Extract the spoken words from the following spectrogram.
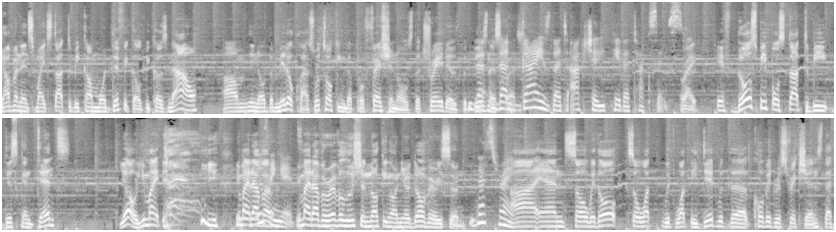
governance might start to become more difficult because now. Um, you know the middle class. We're talking the professionals, the traders, the the, business the class. guys that actually pay the taxes. Right. If those people start to be discontent, yo, you might you, might have a it. you might have a revolution knocking on your door very soon. That's right. Uh, and so with all so what with what they did with the COVID restrictions that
